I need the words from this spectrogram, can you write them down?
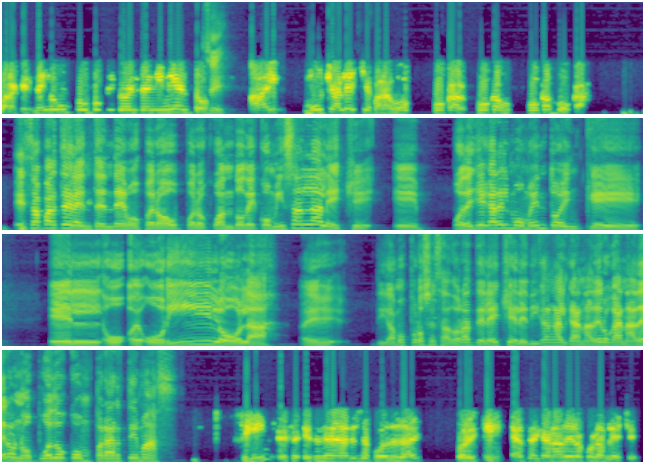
para que tengan un, un poquito de entendimiento, hay mucha leche para poca, poca, pocas bocas. Esa parte la entendemos, pero, pero cuando decomisan la leche, eh, puede llegar el momento en que el o, Oril o las, eh, digamos, procesadoras de leche le digan al ganadero, ganadero, no puedo comprarte más. Sí, ese, ese escenario se puede dar, pero ¿qué hace el ganadero con las leches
